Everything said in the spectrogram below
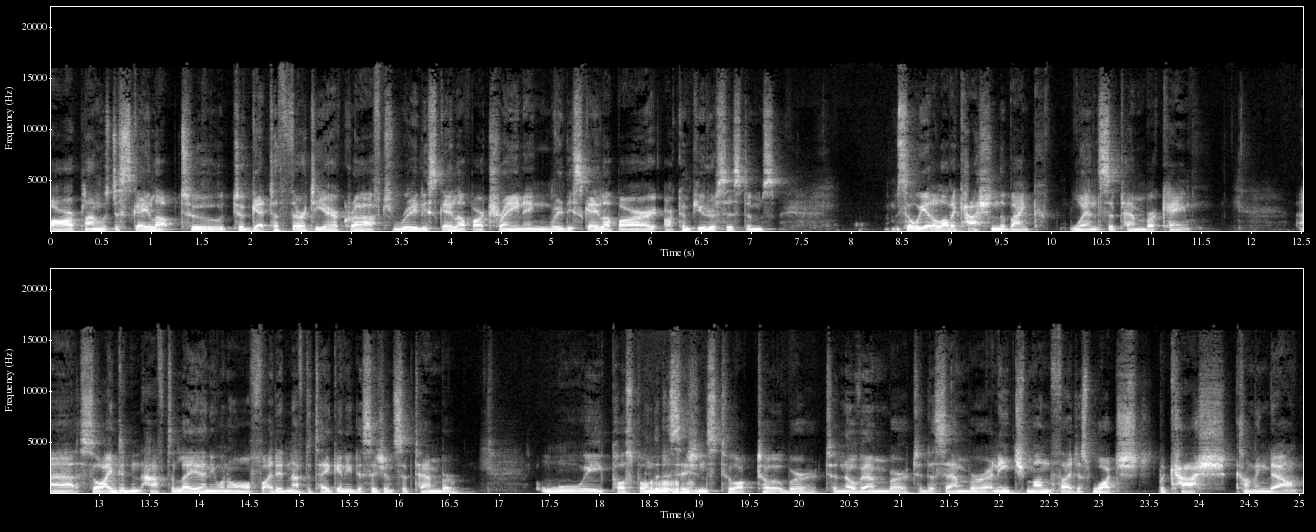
our plan was to scale up to to get to 30 aircraft, really scale up our training, really scale up our, our computer systems. So we had a lot of cash in the bank when September came. Uh, so I didn't have to lay anyone off. I didn't have to take any decisions September. We postponed the decisions to October, to November, to December, and each month I just watched the cash coming down.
